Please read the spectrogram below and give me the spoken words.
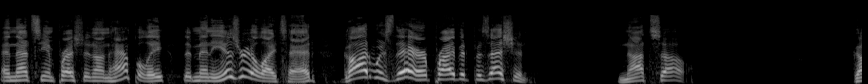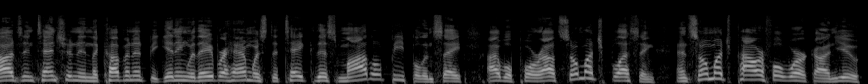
and that's the impression, unhappily, that many Israelites had. God was their private possession. Not so. God's intention in the covenant, beginning with Abraham, was to take this model people and say, I will pour out so much blessing and so much powerful work on you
